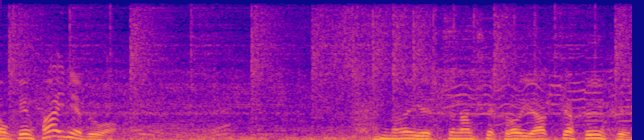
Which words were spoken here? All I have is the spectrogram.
Całkiem fajnie było. No i jeszcze nam się kroi akcja Chynchy.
